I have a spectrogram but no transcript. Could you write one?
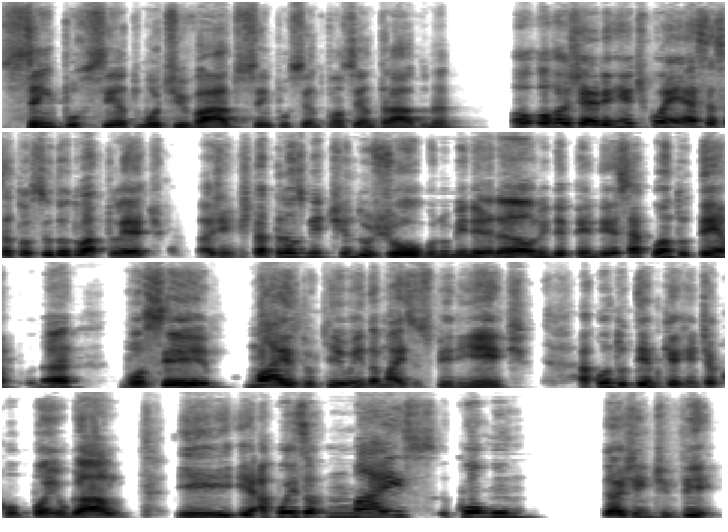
100% motivado, 100% concentrado, né? Ô, ô, Rogério, a gente conhece essa torcida do Atlético. A gente está transmitindo o jogo no Mineirão, no Independência, há quanto tempo, né? Você, mais do que eu, ainda mais experiente, há quanto tempo que a gente acompanha o Galo? E, e a coisa mais comum da gente ver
